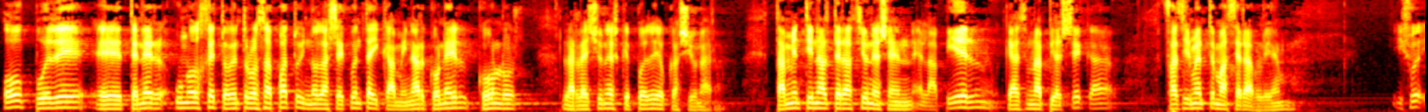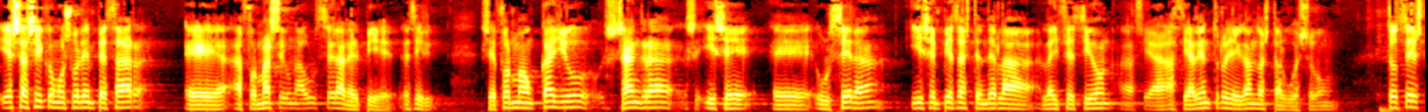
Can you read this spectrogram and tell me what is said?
o puede eh, tener un objeto dentro del zapato y no darse cuenta y caminar con él con las lesiones que puede ocasionar. También tiene alteraciones en, la piel, que hace una piel seca, fácilmente macerable. Y, es así como suele empezar eh, a formarse una úlcera en el pie. Es decir, se forma un callo, sangra y se eh, ulcera y se empieza a extender la, infección hacia, hacia adentro, llegando hasta el hueso. Entonces,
